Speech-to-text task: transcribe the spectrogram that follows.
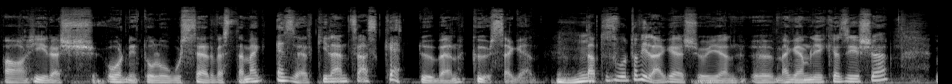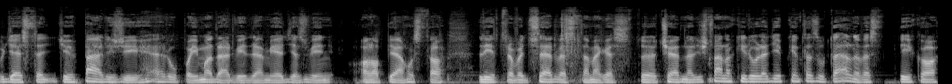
a híres ornitológus szervezte meg 1902-ben Kőszegen. Uh-huh. Tehát ez volt a világ első ilyen ö, megemlékezése. Ugye ezt egy párizsi Európai Madárvédelmi Egyezmény alapján hozta létre, vagy szervezte meg ezt Csernel István, akiről egyébként azóta elnevezték a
